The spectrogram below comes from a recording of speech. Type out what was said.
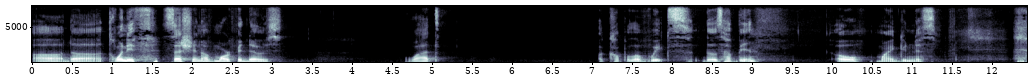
uh, the 20th session of Mark Videos. What a couple of weeks those have been. Oh my goodness.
